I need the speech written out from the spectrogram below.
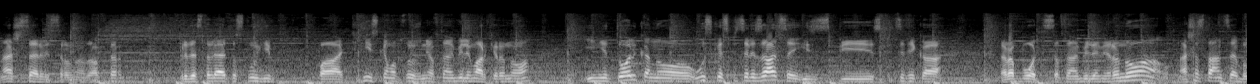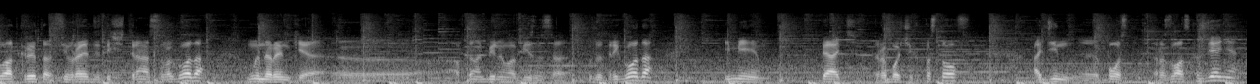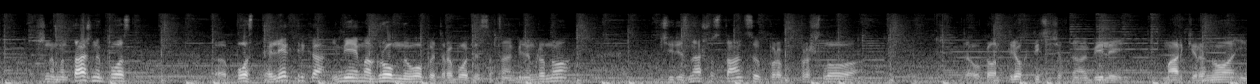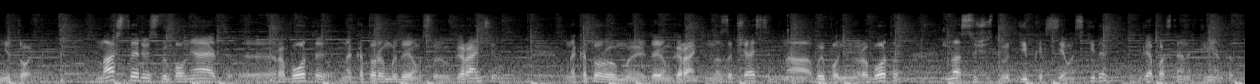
Наш сервис «Равно Доктор» предоставляет услуги по техническому обслуживанию автомобилей марки Renault. И не только, но узкая специализация и спе- специфика работы с автомобилями Renault. Наша станция была открыта в феврале 2013 года. Мы на рынке э, автомобильного бизнеса уже три года. Имеем пять рабочих постов, один э, пост развал-схождения, шиномонтажный пост, пост электрика. Имеем огромный опыт работы с автомобилем Renault. Через нашу станцию про- прошло да, около 3000 автомобилей марки Renault и не только. Наш сервис выполняет э, работы, на которые мы даем свою гарантию, на которую мы даем гарантию на запчасти, на выполненную работу. У нас существует гибкая система скидок для постоянных клиентов.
